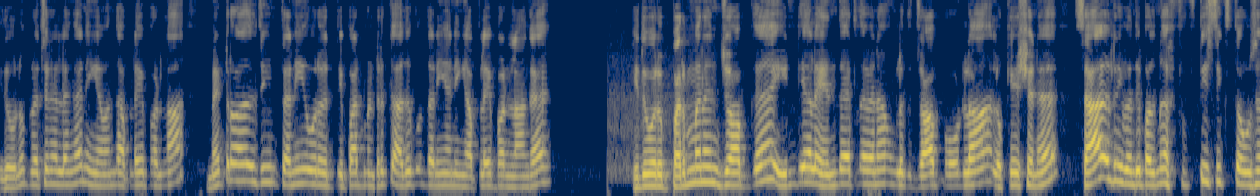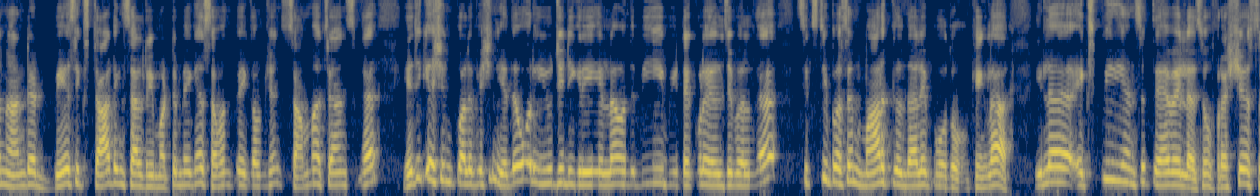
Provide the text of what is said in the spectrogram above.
இது ஒன்றும் பிரச்சனை இல்லைங்க. நீங்கள் வந்து அப்ளை பண்ணலாம். மெட்ராலஜின்னு தனி ஒரு டிபார்ட்மெண்ட் இருக்குது அதுக்கும் தனியாக நீங்கள் அப்ளை பண்ணலாங்க. இது ஒரு பர்மனன்ட் ஜாப்க்கு இந்தியாவில் எந்த இடத்துல வேணால் உங்களுக்கு ஜாப் போடலாம். லொக்கேஷனு சேலரி வந்து பார்த்தீங்கன்னா fifty six thousand hundred basic starting salary மட்டுமேங்க. செவன்த் பே கமிஷன் செம்ம சான்ஸுங்க எஜுகேஷன் குவாலிஃபிகேஷன் ஏதோ ஒரு யூஜி டிகிரி எல்லாம் வந்து பிஇ பிடெக்குள்ள எலிஜிபிள்ங்க சிக்ஸ்டி பர்சன்ட் மார்க் இருந்தாலே போதும். ஓகேங்களா இல்லை எக்ஸ்பீரியன்ஸு தேவையில்லை. ஸோ ஃப்ரெஷர்ஸ்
